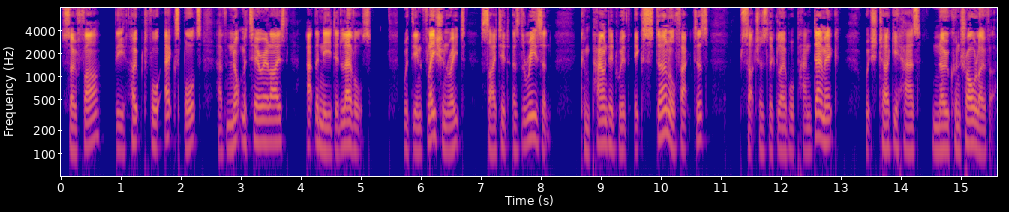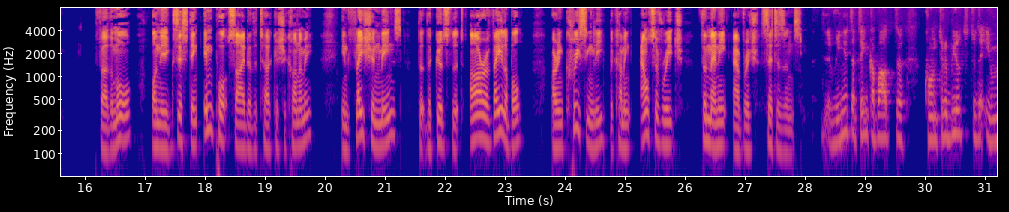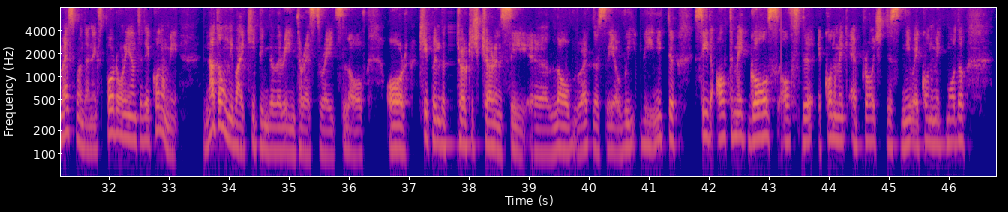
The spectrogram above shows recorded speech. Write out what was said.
So far, the hoped for exports have not materialized at the needed levels, with the inflation rate cited as the reason, compounded with external factors such as the global pandemic, which Turkey has no control over. Furthermore, on the existing import side of the Turkish economy, inflation means that the goods that are available are increasingly becoming out of reach for many average citizens. We need to think about the contribute to the investment and export oriented economy. not only by keeping the lira interest rates low or keeping the Turkish currency uh, low recklessly, we, we need to see the ultimate goals of the economic approach, this new economic model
